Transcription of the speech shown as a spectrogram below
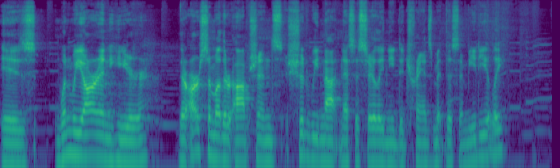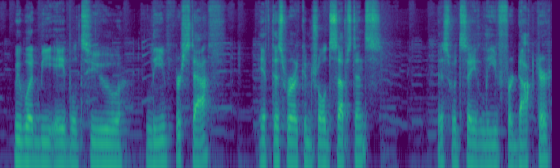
is when we are in here, there are some other options should we not necessarily need to transmit this immediately. We would be able to leave for staff. If this were a controlled substance, this would say leave for doctor,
